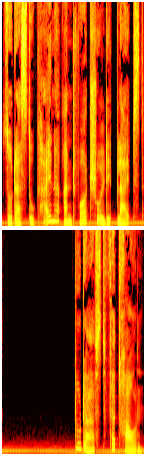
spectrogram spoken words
so dass du keine Antwort schuldig bleibst. Du darfst vertrauen.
